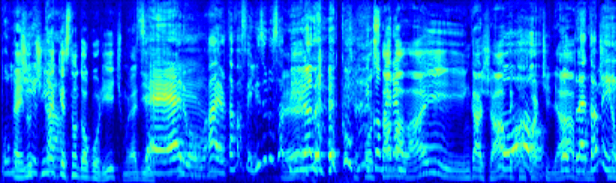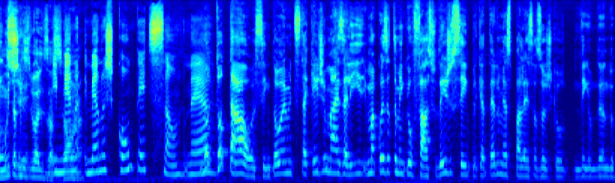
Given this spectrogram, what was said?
pondo É, e não dica. tinha a questão do algoritmo, né? De, Sério? É. Ah, eu tava feliz e não sabia, É. né? Com- Você postava era- lá é. e engajava e Pô, compartilhava. e Tinha completamente. muita visualização, E men- né? menos competição, né? Não, total, assim. Então eu me destaquei demais ali. E uma coisa também que eu faço desde sempre, que até nas minhas palestras hoje que eu venho dando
